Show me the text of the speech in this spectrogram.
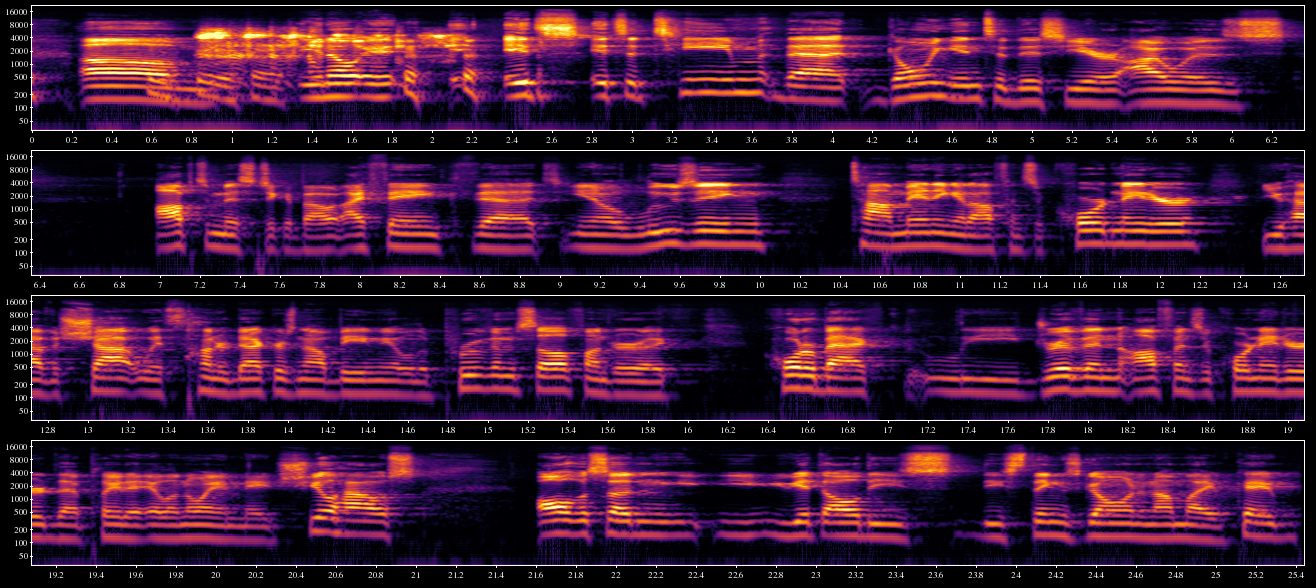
Um, you know, it, it, it's it's a team that going into this year I was optimistic about. I think that you know losing Tom Manning at offensive coordinator, you have a shot with Hunter Dekkers now being able to prove himself under a quarterbackly driven offensive coordinator that played at Illinois and Nate Scheelhaase. All of a sudden, you, you get all these these things going, and I'm like, okay,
